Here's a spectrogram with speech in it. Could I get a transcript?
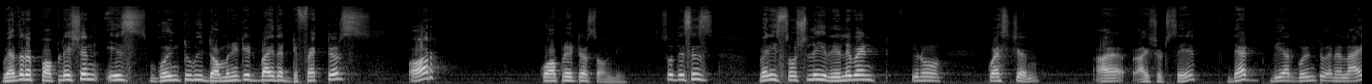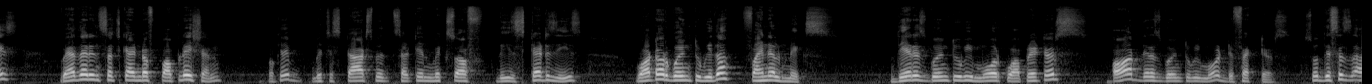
whether a population is going to be dominated by the defectors or cooperators only. So, this is very socially relevant you know question I, I should say that we are going to analyze whether in such kind of population okay, which starts with certain mix of these strategies, what are going to be the final mix. There is going to be more cooperators or there is going to be more defectors. So, this is a,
